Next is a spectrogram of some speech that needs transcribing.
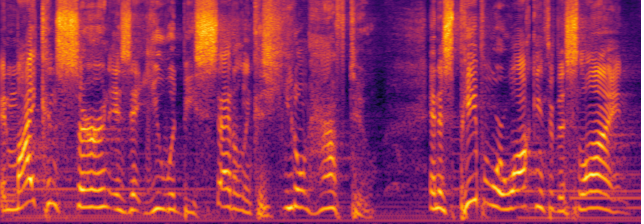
And my concern is that you would be settling because you don't have to. And as people were walking through this line,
